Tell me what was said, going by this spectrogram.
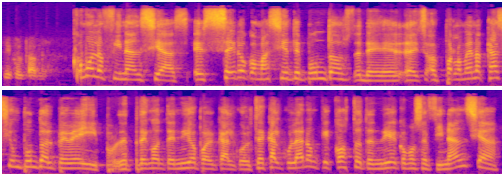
Disculpame. ¿Cómo lo financias? Es 0,7 puntos, de, por lo menos casi un punto del PBI, tengo entendido por el cálculo. ¿Ustedes calcularon qué costo tendría y cómo se financia?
